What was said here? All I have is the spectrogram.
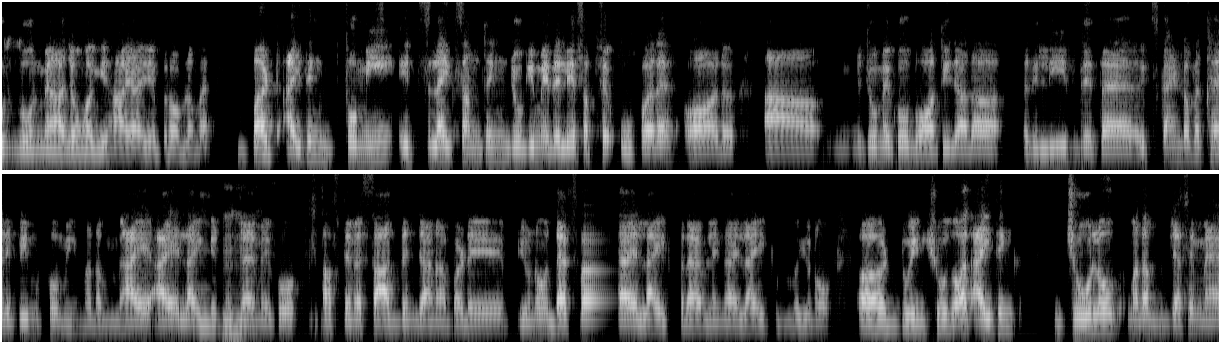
उस जोन में आ जाऊँगा कि हाँ यार ये प्रॉब्लम है but I think for me it's like something जो कि मेरे लिए सबसे ऊपर है और आ, जो मेरे को बहुत ही ज़्यादा रिलीफ देता है it's kind of a therapy for me मतलब आई आई लाइक इट चाहे मेरे को हफ़्ते में सात दिन जाना पड़े you know that's why I like travelling I like you know doing shows और आई थिंक जो लोग मतलब जैसे मैं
